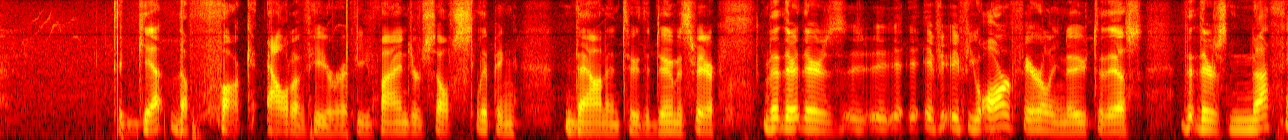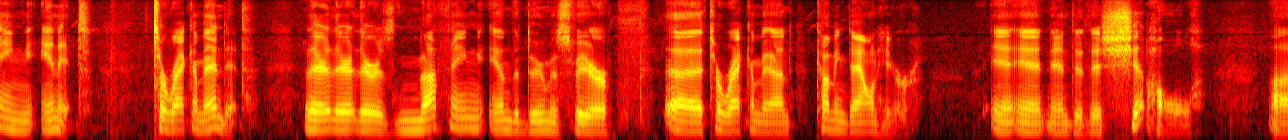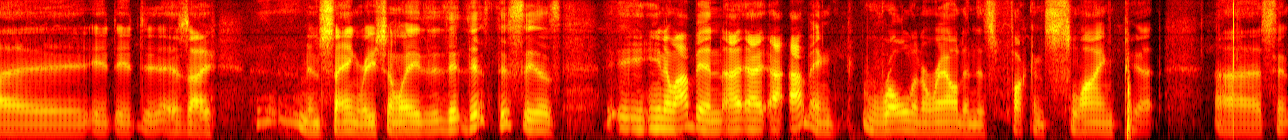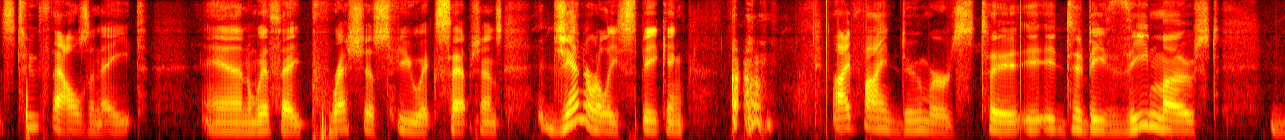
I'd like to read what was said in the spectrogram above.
to get the fuck out of here if you find yourself slipping down into the doomosphere. There, there's, if, if you are fairly new to this, there's nothing in it to recommend it. There, there, there is nothing in the doomosphere uh, to recommend coming down here in, into this shithole. Uh, it, it, as I've been saying recently, this, this is, you know, I've been, I, I, I've been rolling around in this fucking slime pit uh, since 2008 and with a precious few exceptions. Generally speaking, I find doomers to to be the most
